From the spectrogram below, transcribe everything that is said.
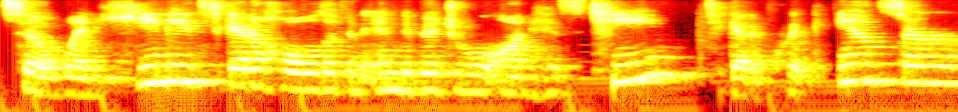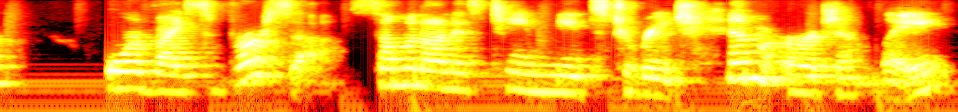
So when he needs to get a hold of an individual on his team to get a quick answer, or vice versa, someone on his team needs to reach him urgently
